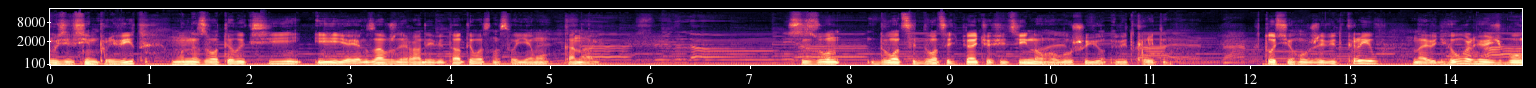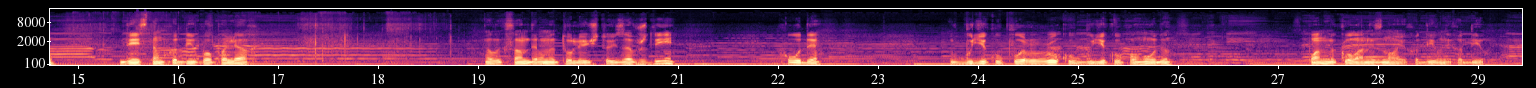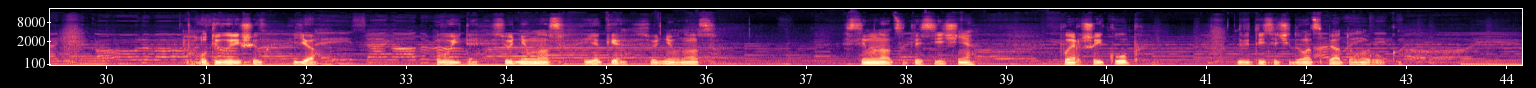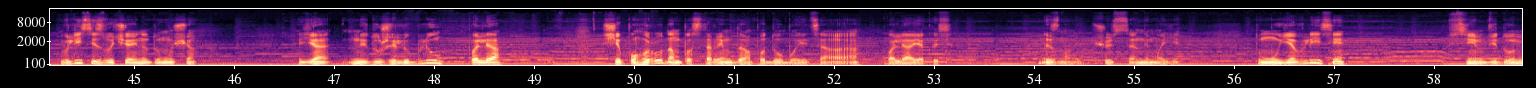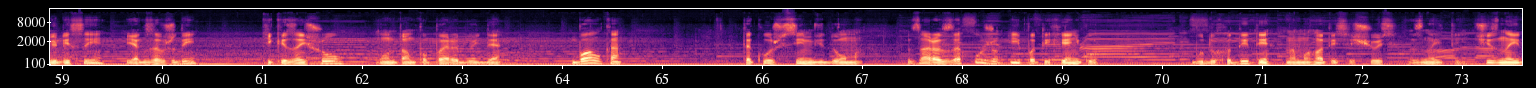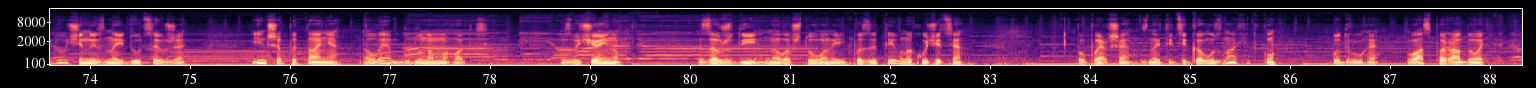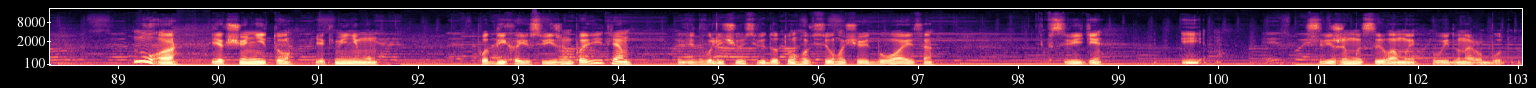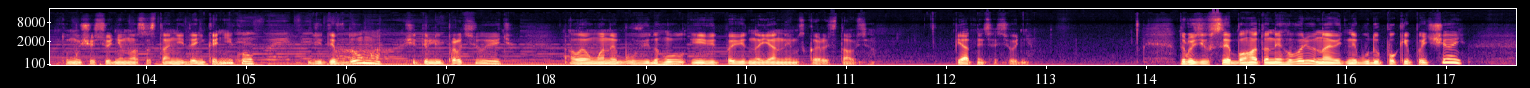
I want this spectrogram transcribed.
Друзі, всім привіт! Мене звати Олексій і я, як завжди, радий вітати вас на своєму каналі. Сезон 2025 офіційно оголошую відкритим. Хтось його вже відкрив, навіть Георгійович був, десь там ходив по полях. Олександр Анатолійович той завжди ходить в будь-яку пору року, в будь-яку погоду. Пан Микола не знаю, ходив, не ходив. От і вирішив я вийти. Сьогодні у нас яке? Сьогодні у нас 17 січня, перший коп 2025 року. В лісі, звичайно, тому що я не дуже люблю поля. Ще по городам по старим да, подобається, а поля якось не знаю, щось це не моє. Тому я в лісі, всім відомі ліси, як завжди. Тільки зайшов, вон там попереду йде балка, також всім відома. Зараз заходжу і потихеньку буду ходити, намагатися щось знайти. Чи знайду, чи не знайду, це вже інше питання, але буду намагатися. Звичайно, завжди налаштований позитивно. Хочеться, по-перше, знайти цікаву знахідку, по-друге, вас порадувати. Ну, а якщо ні, то як мінімум подихаю свіжим повітрям, відволічусь від того всього, що відбувається в світі, і свіжими силами вийду на роботу. Тому що сьогодні в нас останній день канікул, діти вдома, вчителі працюють, але у мене був відгул і відповідно я ним скористався. П'ятниця сьогодні. Друзі, все багато не говорю, навіть не буду поки пити чай.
